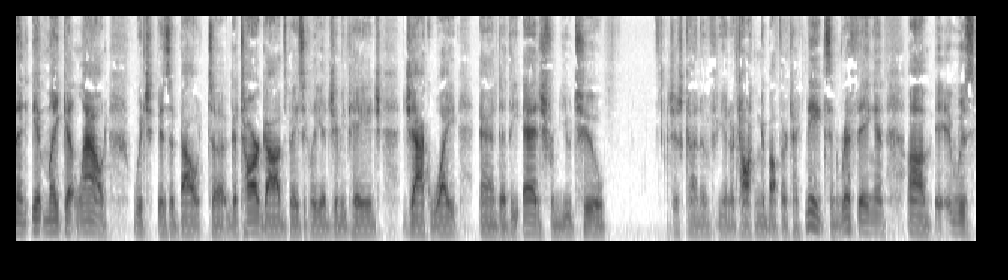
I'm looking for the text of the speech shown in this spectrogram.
then It Might Get Loud, which is about uh, guitar gods, basically, uh, Jimmy Page, Jack White, and uh, The Edge from U2 just kind of, you know, talking about their techniques and riffing. And um, it was,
